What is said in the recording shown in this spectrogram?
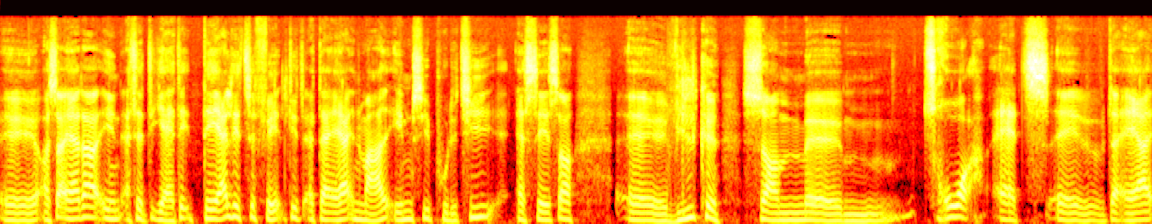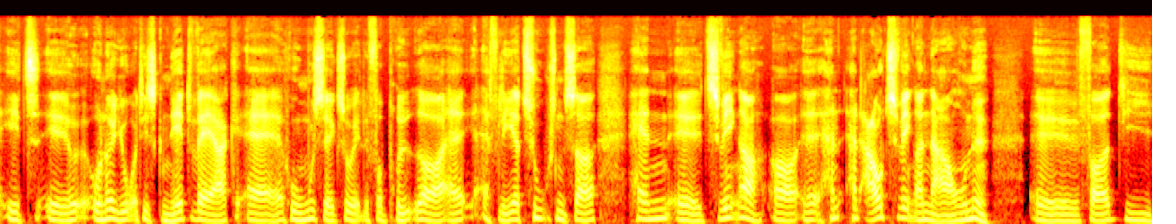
Øh, og så er der en... Altså, ja, det, det er lidt tilfældigt, at der er en meget emsig politiassessor, øh, Vilke, som øh, tror, at øh, der er et øh, underjordisk netværk af homoseksuelle forbrydere af, af flere tusind, så han øh, tvinger og øh, han, han aftvinger navne øh, for de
